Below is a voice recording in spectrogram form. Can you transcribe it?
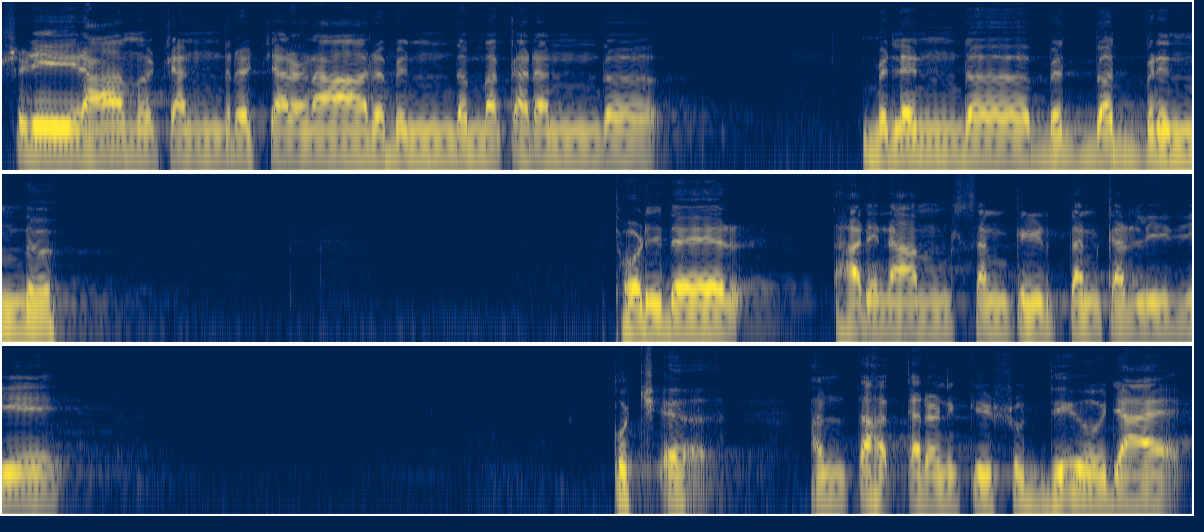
श्री रामचंद्र चरणार बिंद मकरंद मिलिंद विद्वत वृंद थोड़ी देर हरि नाम संकीर्तन कर लीजिए। कुछ अंतकरण की शुद्धि हो जाए,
